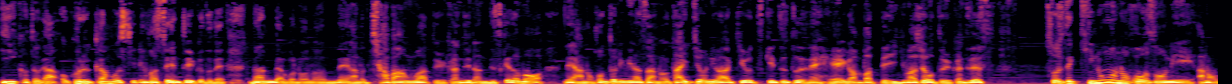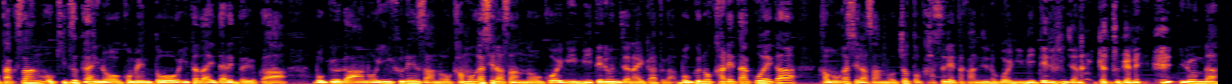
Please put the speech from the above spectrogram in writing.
いいことが起こるかもしれませんということで、なんだこのね、あの茶番はという感じなんですけども、ね、あの本当に皆さんの体調には気をつけつつね、えー頑張っていきましょうという感じです。そして昨日の放送に、あの、たくさんお気遣いのコメントをいただいたりというか、僕があの、インフルエンサーの鴨頭さんの声に似てるんじゃないかとか、僕の枯れた声が鴨頭さんのちょっとかすれた感じの声に似てるんじゃないかとかね、いろんな、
